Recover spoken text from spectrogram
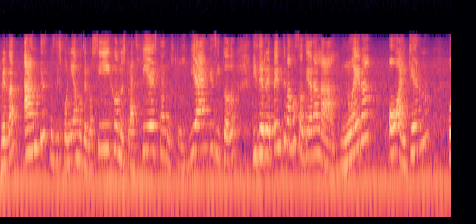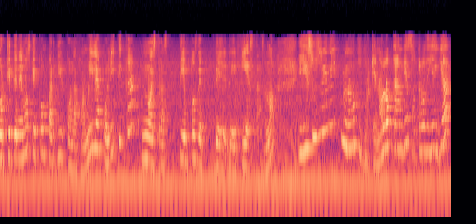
¿Verdad? Antes pues disponíamos de los hijos, nuestras fiestas, nuestros viajes y todo, y de repente vamos a odiar a la nuera o al yerno porque tenemos que compartir con la familia política nuestros tiempos de, de- de fiestas, ¿no? Y eso es ridículo, ¿no? Pues ¿por qué no lo cambias otro día y ya?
